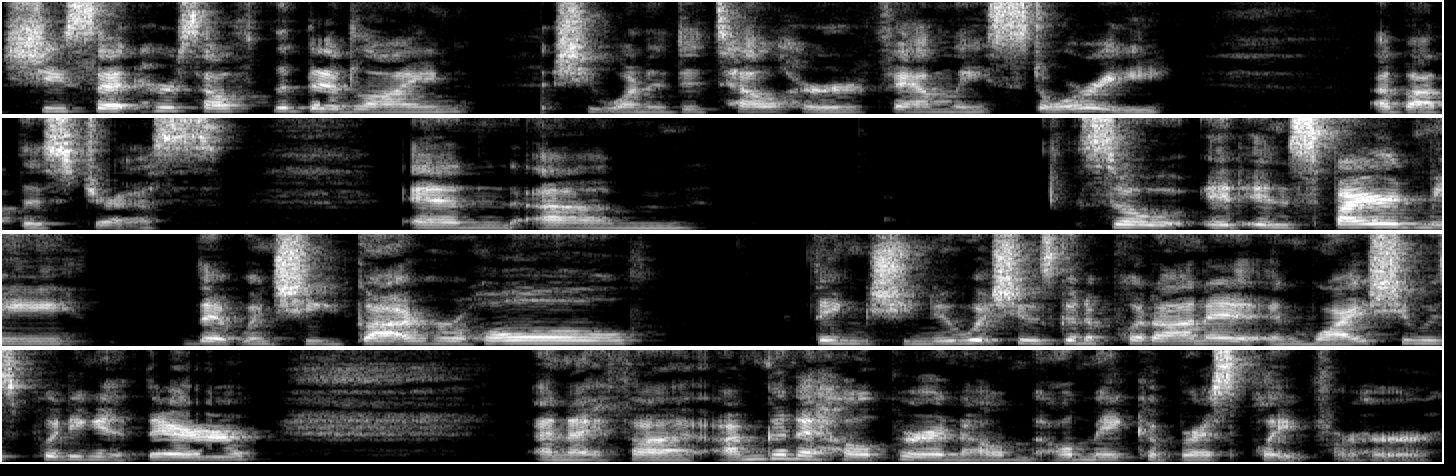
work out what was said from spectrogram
she set herself the deadline. That she wanted to tell her family story about this dress. And um, so it inspired me that when she got her whole thing she knew what she was going to put on it and why she was putting it there. And i thought i'm going to help her and i'll i'll make a breastplate for her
